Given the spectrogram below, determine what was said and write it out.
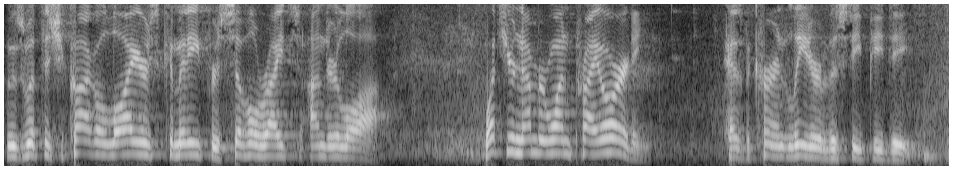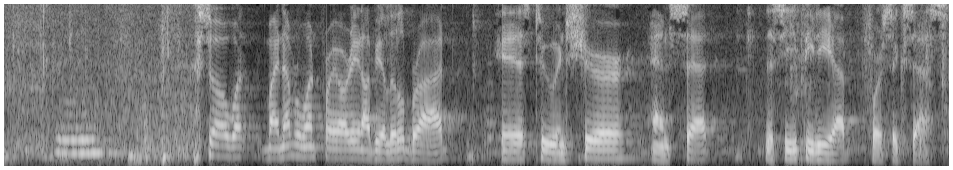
who's with the Chicago Lawyers Committee for Civil Rights Under Law. What's your number one priority as the current leader of the CPD? So, what my number one priority, and I'll be a little broad, is to ensure and set the CPD up for success.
